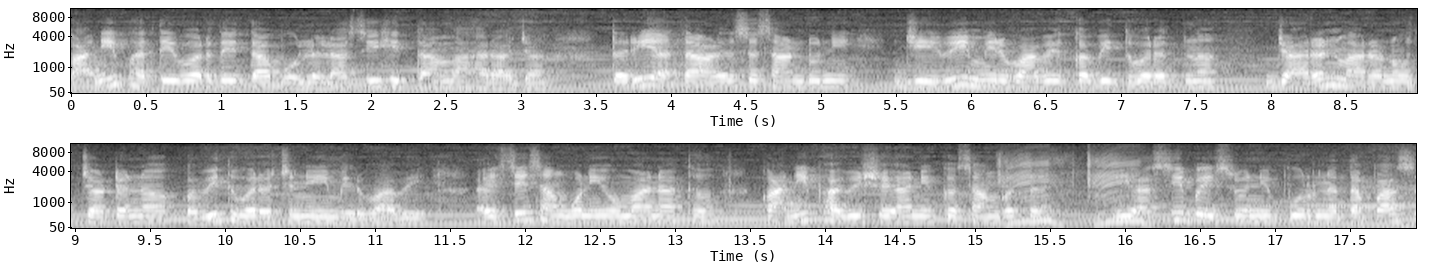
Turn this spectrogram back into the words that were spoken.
कानी फातेवर देता बोललासी हिता महाराजा. तरी आता आळस सांडुनी जेवी मिरवावे कवित्वरत्न जारण मारण उच्चाटन कवित्व रचने मिरवावे. ऐसे सांगून उमानाथ कानिफा क सांगत यासी बैसवनी पूर्ण तपास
